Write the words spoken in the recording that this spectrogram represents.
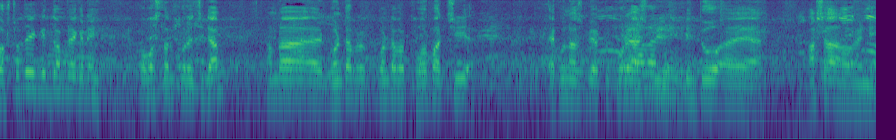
দশটা থেকে কিন্তু আমরা এখানে অবস্থান করেছিলাম। আমরা ঘণ্টা পর ঘণ্টা পর খবর পাচ্ছি। এখন আসবে, একটু পরে আসবে, কিন্তু আসা হয়নি।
